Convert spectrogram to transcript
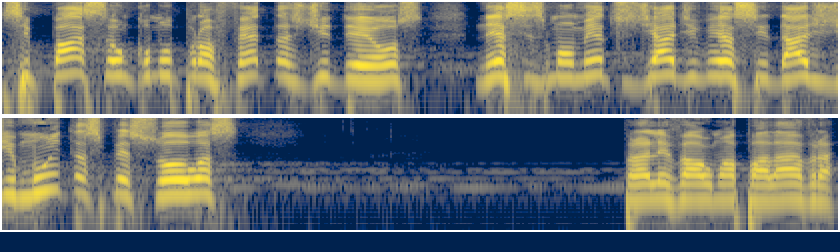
se passam como profetas de Deus, nesses momentos de adversidade de muitas pessoas para levar uma palavra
